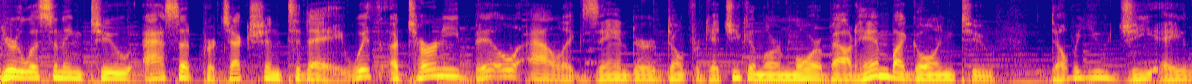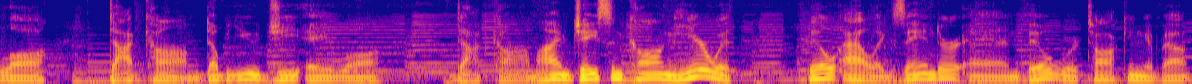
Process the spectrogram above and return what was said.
You're listening to Asset Protection Today with attorney Bill Alexander. Don't forget, you can learn more about him by going to WGALaw.com. WGALaw.com. I'm Jason Kong here with Bill Alexander, and Bill, we're talking about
